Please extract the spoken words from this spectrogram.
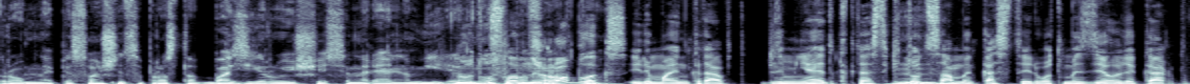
огромная песочница, просто базирующаяся на реальном мире. Ну, вот по условный. Roblox или Minecraft, для меня это как раз-таки тот Мгм. самый костыль. Вот мы сделали карту,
